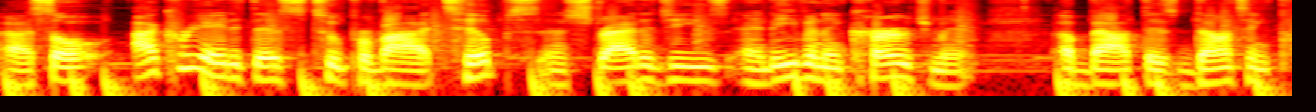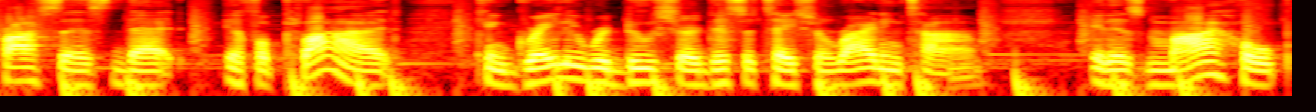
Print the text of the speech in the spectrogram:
Uh, so I created this to provide tips and strategies and even encouragement about this daunting process that, if applied, can greatly reduce your dissertation writing time. It is my hope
